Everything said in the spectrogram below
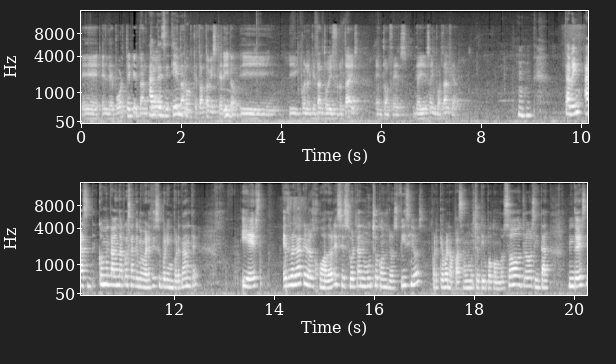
eh, el deporte que tanto, Que, tanto habéis querido y, y, con el que tanto disfrutáis. Entonces, de ahí esa importancia. También has comentado una cosa que me parece súper importante y es, es verdad que los jugadores se sueltan mucho con los fisios porque, bueno, pasan mucho tiempo con vosotros y tal. Entonces,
